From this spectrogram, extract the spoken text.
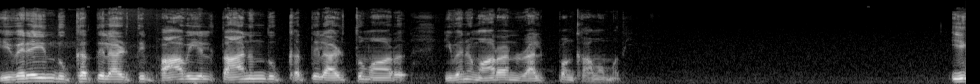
ഇവരെയും ദുഃഖത്തിലാഴ്ത്തി ഭാവിയിൽ താനും ദുഃഖത്തിലാഴ്ത്തുമാറ്. ഇവന് മാറാൻ ഒരു അല്പം കാമം മതി. ഈ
